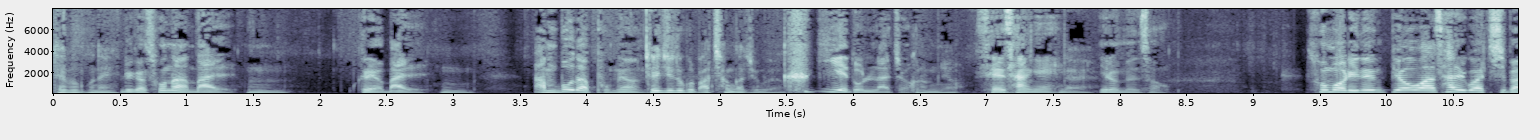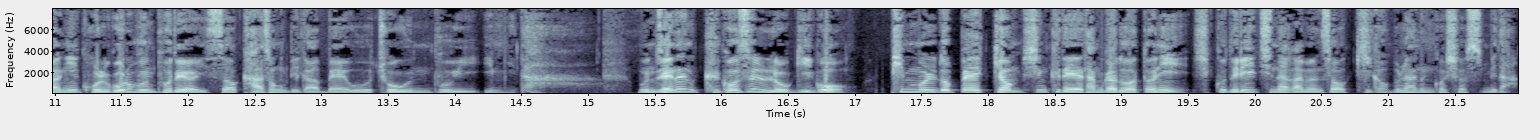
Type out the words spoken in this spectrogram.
대부분의. 우리가 소나 말, 음. 그래요, 말. 음. 안 보다 보면 돼지도 그 마찬가지고요. 크기에 놀라죠. 그럼요. 세상에. 네. 이러면서. 소머리는 뼈와 살과 지방이 골고루 분포되어 있어 가성비가 매우 좋은 부위입니다. 문제는 그것을 녹이고 핏물도 뺄 겸 싱크대에 담가두었더니 식구들이 지나가면서 기겁을 하는 것이었습니다.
